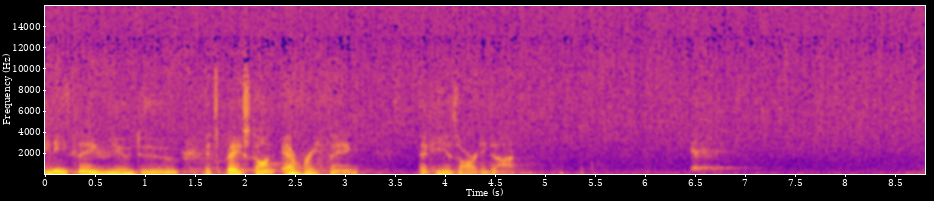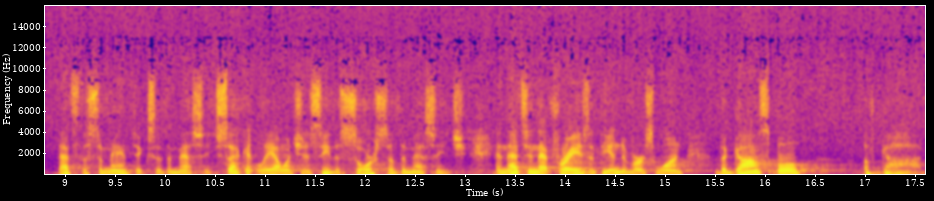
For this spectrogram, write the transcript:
anything you do. It's based on everything that he has already done. That's the semantics of the message. Secondly, I want you to see the source of the message. And that's in that phrase at the end of verse 1 the gospel of God.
